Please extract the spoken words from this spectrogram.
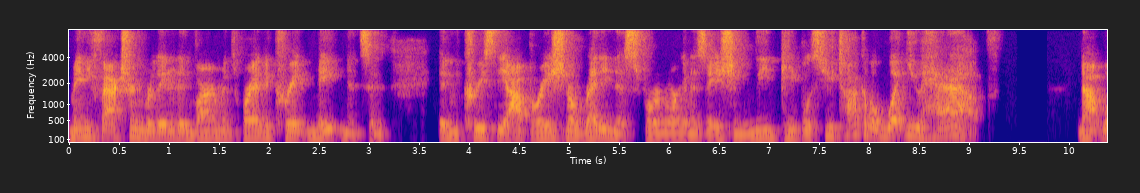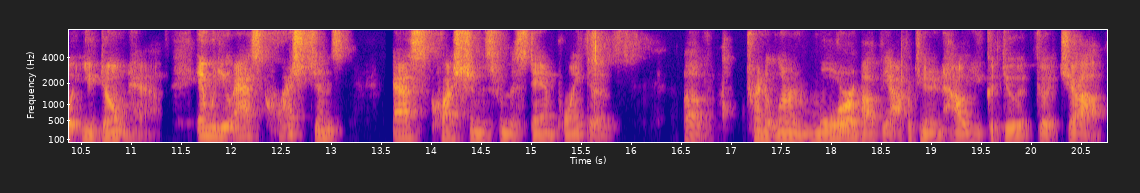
manufacturing related environments where I had to create maintenance and increase the operational readiness for an organization, lead people. So you talk about what you have, not what you don't have. And when you ask questions, ask questions from the standpoint of of trying to learn more about the opportunity and how you could do a good job,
